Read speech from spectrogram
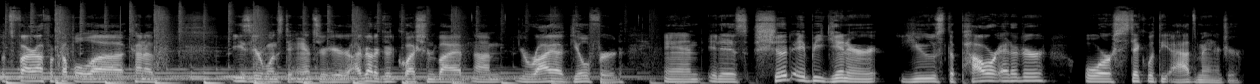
Let's fire off a couple uh, kind of easier ones to answer here. I've got a good question by um, uriah guilford and it is should a beginner use the power editor or stick with the ads manager?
